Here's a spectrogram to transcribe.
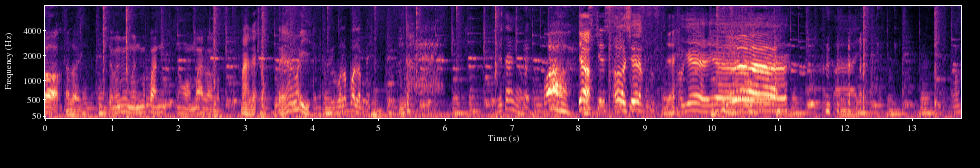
ก็อร่อยแต่มันไม่เหมือนมะพร้าวน้ำหอมบ้านเราหรอกมาแล้วแต่ว่าอี bola bola pe entah kita enggak ว้าว ya oh chef okay yeah bye oh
